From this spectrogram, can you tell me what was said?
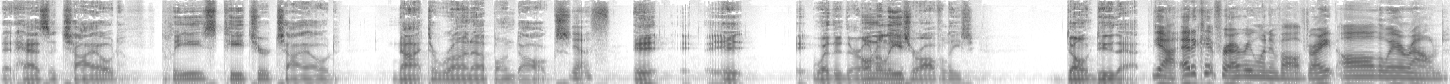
that has a child please teach your child not to run up on dogs Yes. it, it whether they're on a leash or off a leash don't do that Yeah, etiquette for everyone involved, right? All the way around.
